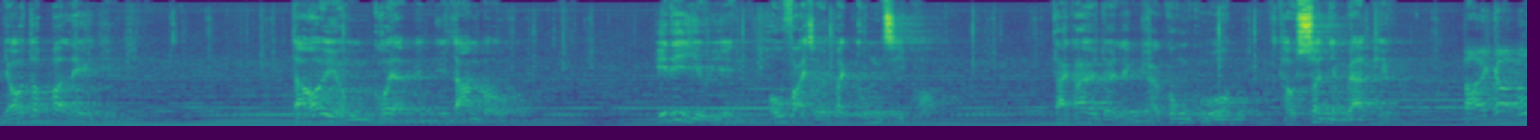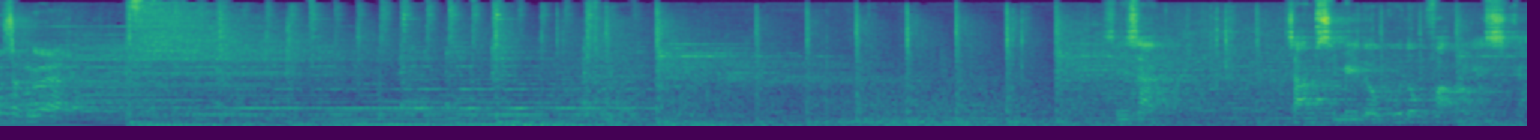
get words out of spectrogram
有好多不利嘅謠言，但我可以用個人名譽擔保，呢啲謠言好快就會不攻自破。大家要對凌睿嘅公股投信任嘅一票。大家唔好信佢啊！先生，暫時未到股東發言嘅時間，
